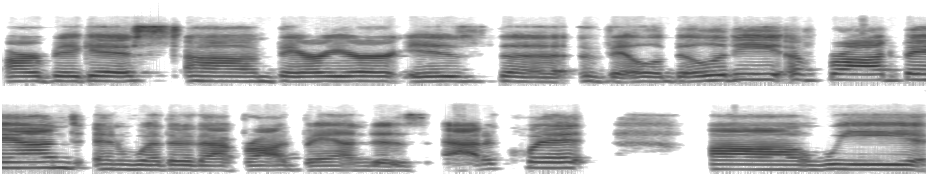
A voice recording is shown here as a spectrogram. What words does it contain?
Our biggest um, barrier is the availability of broadband and whether that broadband is adequate. Uh, we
